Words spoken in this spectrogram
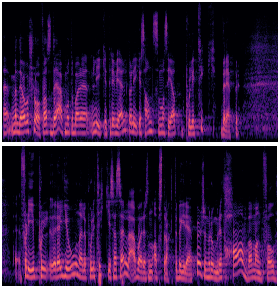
eh, men det å slå fast det er på en måte bare like trivielt og like sant som å si at politikk dreper. Fordi religion eller politikk i seg selv er bare sånn abstrakte begreper som rommer et hav av mangfold.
